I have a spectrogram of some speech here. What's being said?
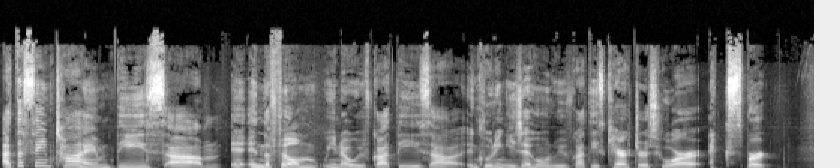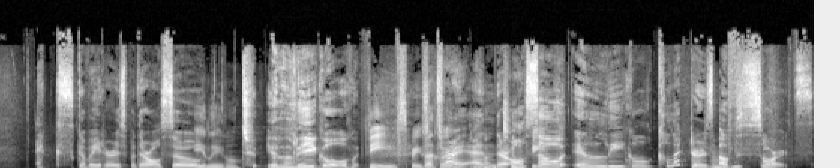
at the same time, these um, in the film, you know, we've got these, uh, including Lee Jae-hoon, we've got these characters who are expert excavators, but they're also illegal, uh-huh. illegal uh-huh. thieves, basically. That's right, and uh-huh. they're also thieves. illegal collectors mm-hmm. of sorts.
